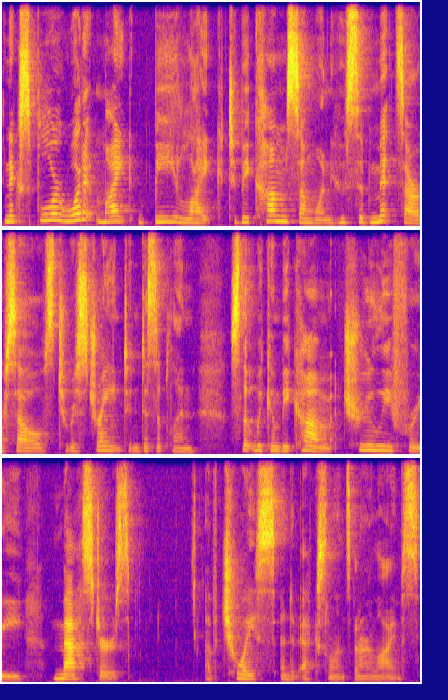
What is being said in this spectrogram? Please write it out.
and explore what it might be like to become someone who submits ourselves to restraint and discipline so that we can become truly free masters of choice and of excellence in our lives.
